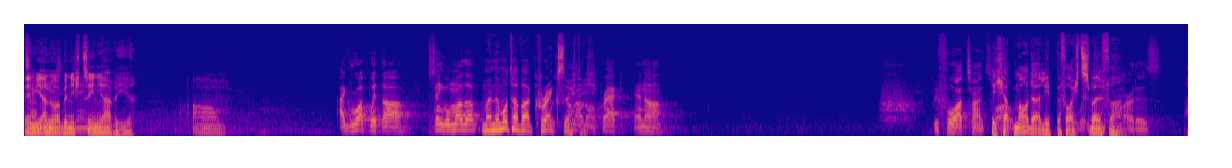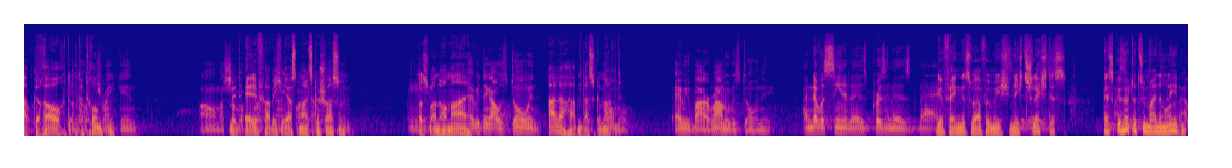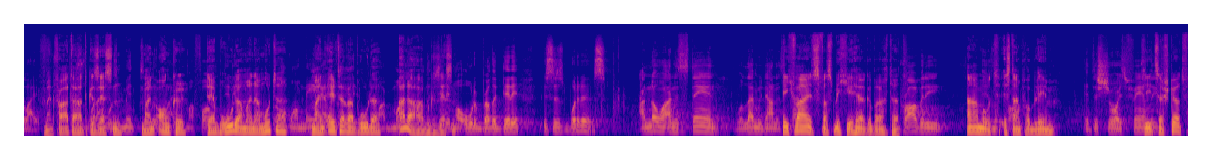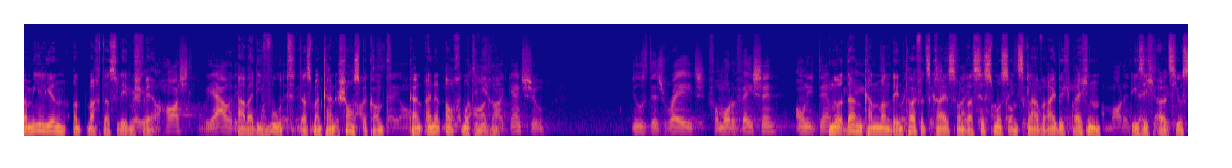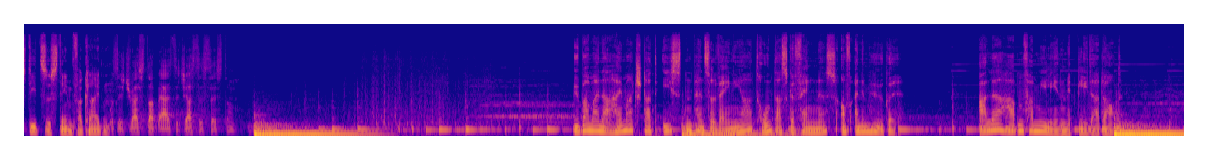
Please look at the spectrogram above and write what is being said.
Im Januar bin ich zehn Jahre hier. Meine Mutter war cracksüchtig. Ich habe Morde erlebt, bevor ich zwölf war. Hab geraucht und getrunken. Mit elf habe ich erstmals geschossen. Das war normal. Alle haben das gemacht. Gefängnis war für mich nichts Schlechtes. Es gehörte zu meinem Leben. Mein Vater hat gesessen, mein Onkel, der Bruder meiner Mutter, mein älterer Bruder, alle haben gesessen. Ich weiß, was mich hierher gebracht hat. Armut ist ein Problem. Sie zerstört Familien und macht das Leben schwer. Aber die Wut, dass man keine Chance bekommt, kann einen auch motivieren. Nur dann kann man den Teufelskreis von Rassismus und Sklaverei durchbrechen, die sich als Justizsystem verkleiden. Über meiner Heimatstadt Easton, Pennsylvania, thront das Gefängnis auf einem Hügel. Alle haben Familienmitglieder dort.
